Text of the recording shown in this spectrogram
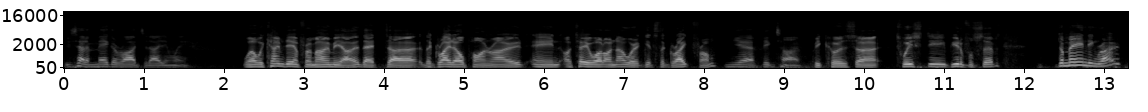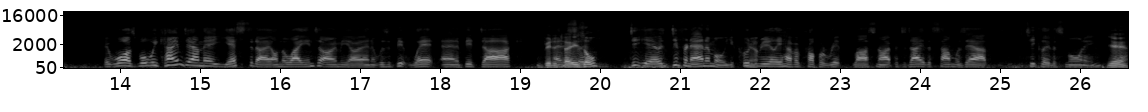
We just had a mega ride today, didn't we? Well, we came down from Omeo, that uh, the Great Alpine Road, and I tell you what, I know where it gets the great from Yeah, big time. because uh, twisty, beautiful surface, demanding road. It was. Well, we came down there yesterday on the way into Omeo, and it was a bit wet and a bit dark. Bit of and so- diesel. Di- yeah, it was a different animal. You couldn't Yeah. really have a proper rip last night, but today the sun was out, particularly this morning, Yeah.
